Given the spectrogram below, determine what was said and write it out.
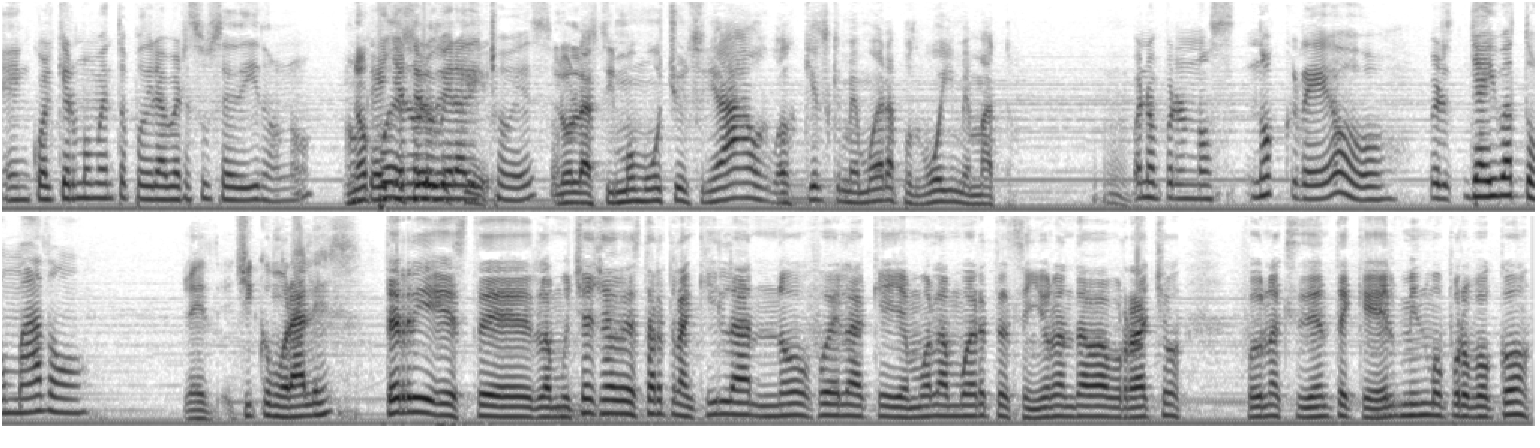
en cualquier momento podría haber sucedido, ¿no? Aunque no ella no le hubiera dicho eso. Lo lastimó mucho y señor, ah, quieres que me muera, pues voy y me mato. Bueno, pero no, no creo, pero ya iba tomado. Eh, Chico Morales. Terry, este, la muchacha debe estar tranquila, no fue la que llamó a la muerte, el señor andaba borracho, fue un accidente que él mismo provocó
